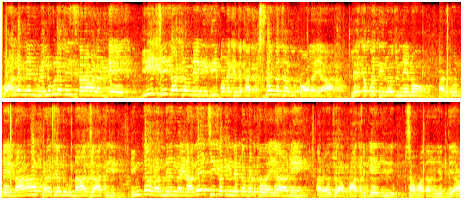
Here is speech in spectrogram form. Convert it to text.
వాళ్ళని నేను వెలుగులోకి తీసుకురావాలంటే ఈ చీకట్లో నేను ఈ దీపాల కింద ఖచ్చితంగా చదువుకోవాలయ్యా. లేకపోతే ఈరోజు నేను పడుకుంటే నా ప్రజలు నా జాతి ఇంకా వందేళ్ళు అయిన అదే చీకటికి నెట్టబడుతుందయ్యా అని ఆ రోజు ఆ పాత్రికేయుడి సమాధానం చెప్తే ఆ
